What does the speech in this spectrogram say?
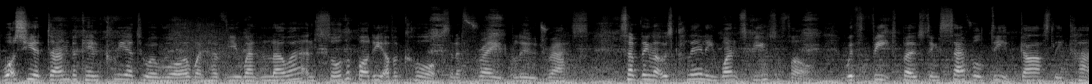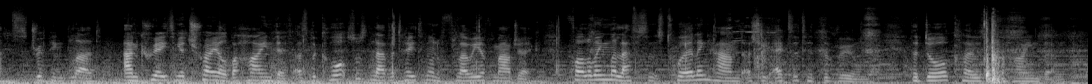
What she had done became clear to Aurora when her view went lower and saw the body of a corpse in a frayed blue dress, something that was clearly once beautiful, with feet boasting several deep ghastly cuts, dripping blood, and creating a trail behind it as the corpse was levitating on a flurry of magic, following Maleficent's twirling hand as she exited the room, the door closing behind them.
